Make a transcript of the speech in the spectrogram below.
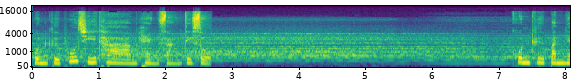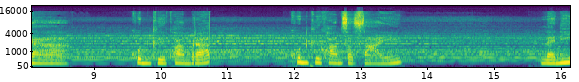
คุณคือผู้ชี้ทางแห่งสันติสุข คุณคือปัญญา คุณคือความรัก คุณคือความสดใส และนี่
